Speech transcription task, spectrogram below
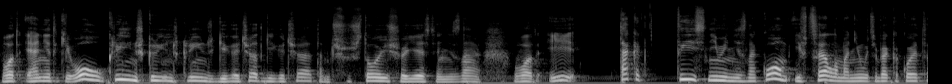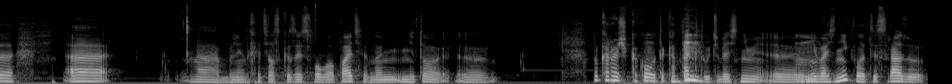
Вот, и они такие, оу, кринж, кринж, кринж, гигачат, гигачат, там что еще есть, я не знаю. Вот, и так как ты с ними не знаком, и в целом они у тебя какой-то... Э, а, блин, хотел сказать слово апатия, но не то... Э, ну, короче, какого-то контакта у тебя с ними э, не возникло, ты сразу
